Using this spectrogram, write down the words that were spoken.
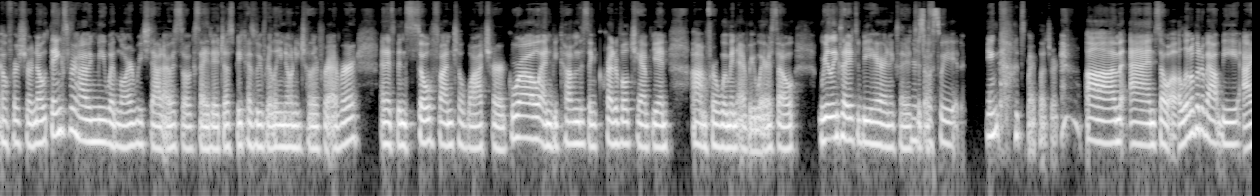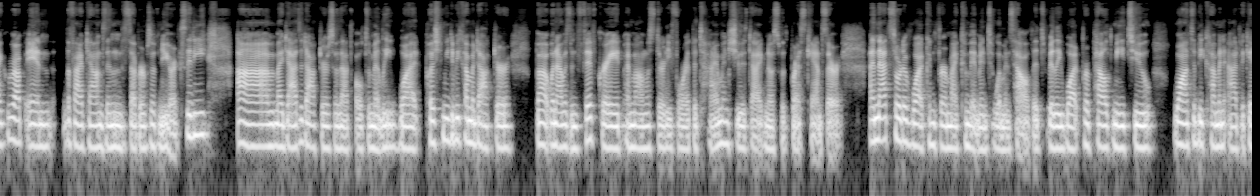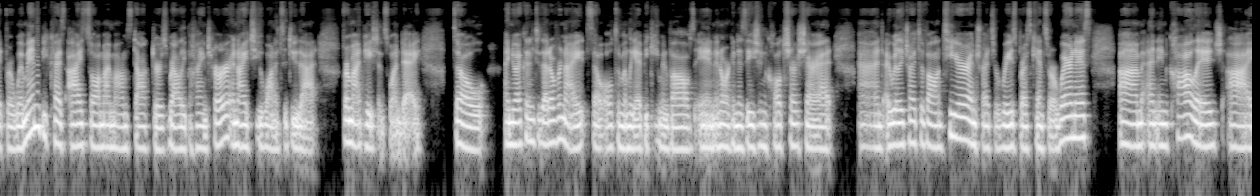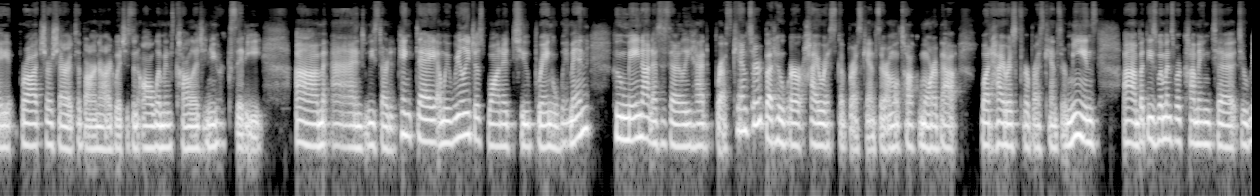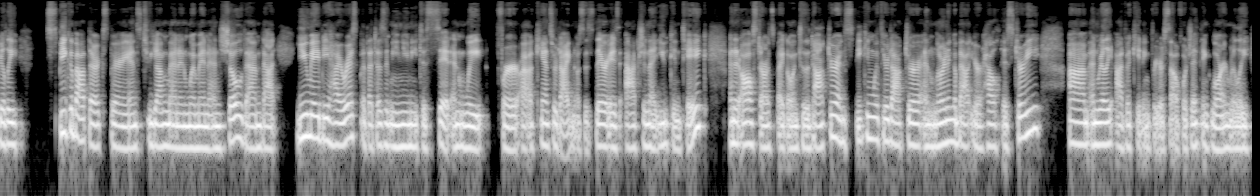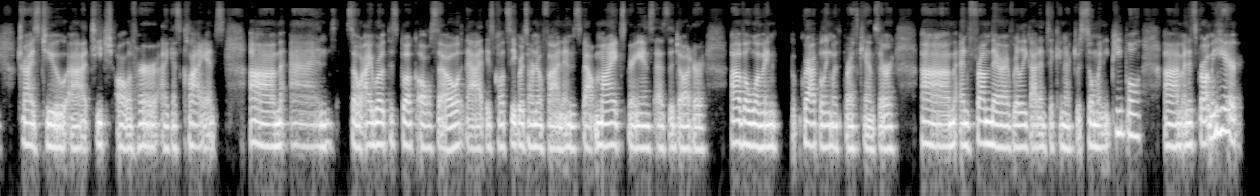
Oh, for sure. No, thanks for having me. When Lauren reached out, I was so excited just because we've really known each other forever. And it's been so fun to watch her grow and become this incredible champion um, for women everywhere. So, really excited to be here and excited You're to so just- sweet. It's my pleasure. Um, and so, a little bit about me I grew up in the five towns in the suburbs of New York City. Um, my dad's a doctor, so that's ultimately what pushed me to become a doctor. But when I was in fifth grade, my mom was 34 at the time and she was diagnosed with breast cancer. And that's sort of what confirmed my commitment to women's health. It's really what propelled me to want to become an advocate for women because I saw my mom's doctors rally behind her. And I too wanted to do that for my patients one day. So I knew I couldn't do that overnight. So ultimately, I became involved in an organization called Sharsheret. And I really tried to volunteer and tried to raise breast cancer awareness. Um, and in college, I brought Sharsheret to Barnard, which is an all women's college in New York City. Um, and we started Pink Day, and we really just wanted to bring women who may not necessarily had breast cancer, but who were high risk of breast cancer. And we'll talk more about what high risk for breast cancer means. Um, but these women were coming to to really speak about their experience to young men and women and show them that you may be high risk, but that doesn't mean you need to sit and wait for a cancer diagnosis. There is action that you can take. And it all starts by going to the doctor and speaking with your doctor and learning about your health history. Um, and really advocating for yourself, which I think Lauren really tries to uh, teach all of her, I guess, clients. Um, and so I wrote this book also that is called Secrets Are No Fun. And it's about my experience as the daughter of a woman grappling with breast cancer. Um, and from there, I've really gotten to connect with so many people. Um, and it's brought me here.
